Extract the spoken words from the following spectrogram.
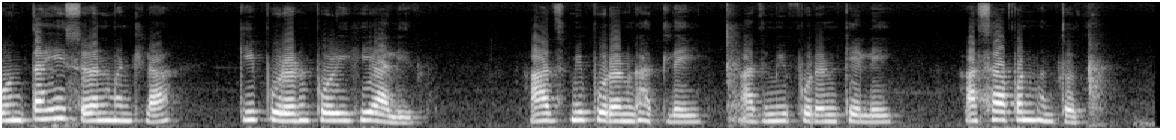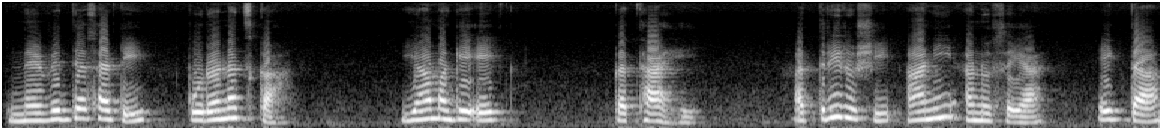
कोणताही सण म्हटला की पुरणपोळी ही आलीच. आज मी पुरण घातले आज मी पुरण केले असं आपण म्हणतोच. नैवेद्यासाठी पुरणच का? यामागे एक कथा आहे. अत्री ऋषी आणि अनुसया एकदा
